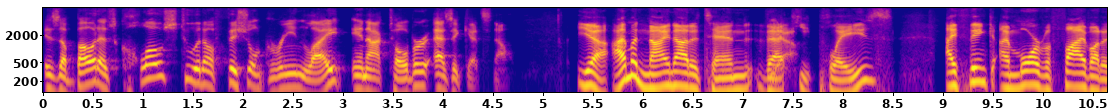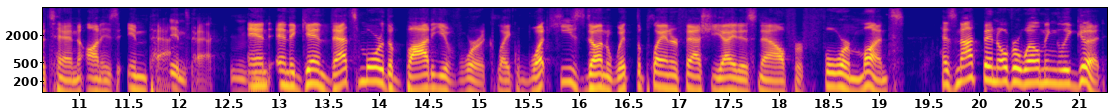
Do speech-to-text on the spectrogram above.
is about as close to an official green light in October as it gets now? Yeah, I'm a nine out of 10 that yeah. he plays. I think I'm more of a five out of 10 on his impact. Impact. Mm-hmm. And and again, that's more the body of work. Like what he's done with the plantar fasciitis now for four months has not been overwhelmingly good.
